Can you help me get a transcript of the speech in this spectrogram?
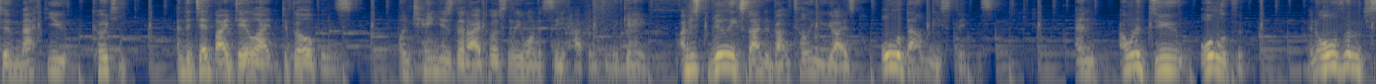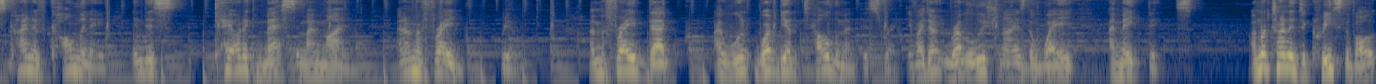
to Mathieu Côté and the Dead by Daylight developers on changes that I personally want to see happen to the game. I'm just really excited about telling you guys all about these things. And I want to do all of them. And all of them just kind of culminate in this chaotic mess in my mind. And I'm afraid, really. I'm afraid that I won't, be able to tell them at this rate if I don't revolutionize the way I make things. I'm not trying to decrease the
